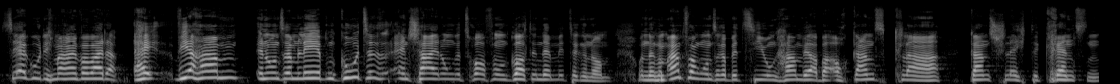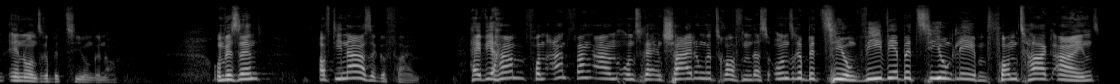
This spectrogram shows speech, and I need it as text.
Sehr gut, ich mache einfach weiter. Hey, wir haben in unserem Leben gute Entscheidungen getroffen und Gott in der Mitte genommen. Und am Anfang unserer Beziehung haben wir aber auch ganz klar ganz schlechte Grenzen in unsere Beziehung genommen. Und wir sind auf die Nase gefallen. Hey, wir haben von Anfang an unsere Entscheidung getroffen, dass unsere Beziehung, wie wir Beziehung leben, von Tag 1,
